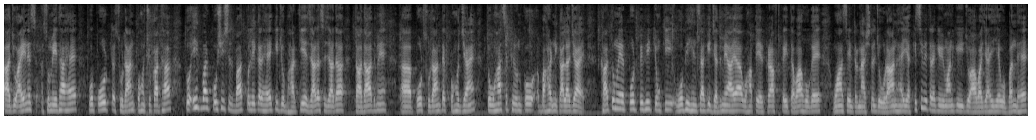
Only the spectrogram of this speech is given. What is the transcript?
आ, जो आईएनएस सुमेधा है वो पोर्ट सूडान पहुँच चुका था। तो एक बार कोशिश इस बात को लेकर है कि जो भारतीय ज़्यादा से ज़्यादा तादाद में आ, पोर्ट सूडान तक पहुँच जाएँ तो वहाँ से फिर उनको बाहर निकाला जाए। खारतूम एयरपोर्ट पे भी क्योंकि वो भी हिंसा की जद में आया वहाँ पे एयरक्राफ्ट कई तबाह हो गए वहाँ से इंटरनेशनल जो उड़ान है या किसी भी तरह के विमान की जो आवाजाही है वो बंद है।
